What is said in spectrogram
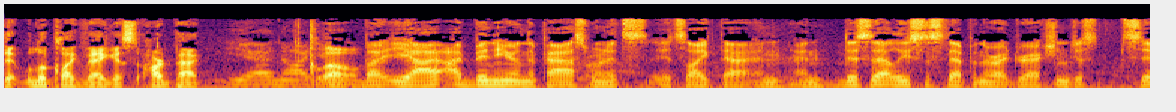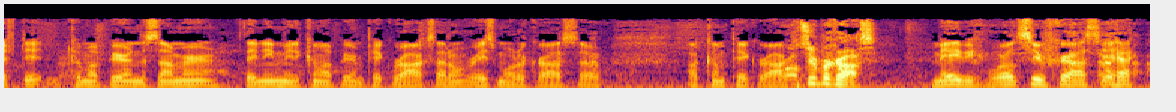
it looked like Vegas hard pack. Yeah, no, I didn't. Oh. But yeah, I, I've been here in the past when it's it's like that, and and this is at least a step in the right direction. Just sift it, and come up here in the summer. If they need me to come up here and pick rocks, I don't race motocross, so I'll come pick World rocks. Supercross. Maybe World Supercross. Yeah.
